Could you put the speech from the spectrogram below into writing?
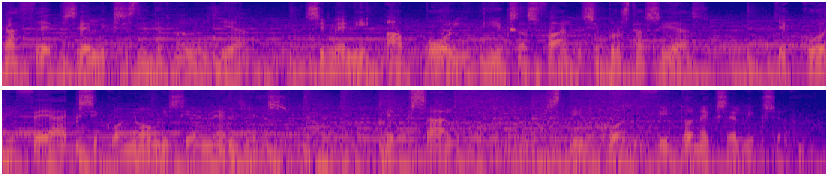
κάθε εξέλιξη στην τεχνολογία σημαίνει απόλυτη εξασφάλιση προστασίας και κορυφαία εξοικονόμηση ενέργειας. Εξάλκο, στην κορυφή των εξελίξεων.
